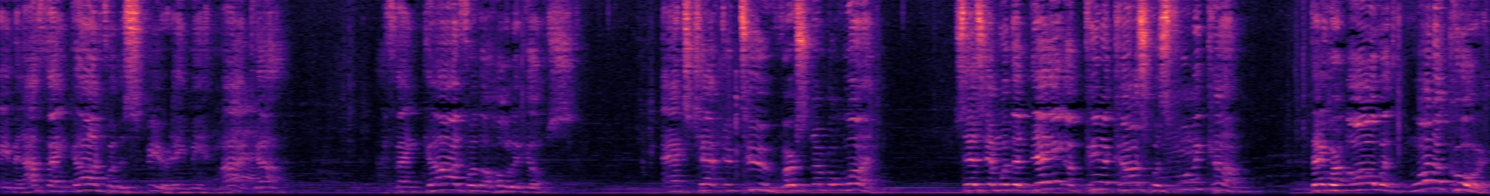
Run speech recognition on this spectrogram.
Amen. I thank God for the Spirit. Amen. My God. I thank God for the Holy Ghost. Acts chapter 2, verse number 1 says, And when the day of Pentecost was fully come, they were all with one accord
